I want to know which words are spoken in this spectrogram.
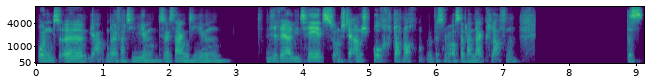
und äh, ja, und einfach die, wie soll ich sagen, die, die Realität und der Anspruch doch noch ein bisschen auseinanderklaffen. Das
